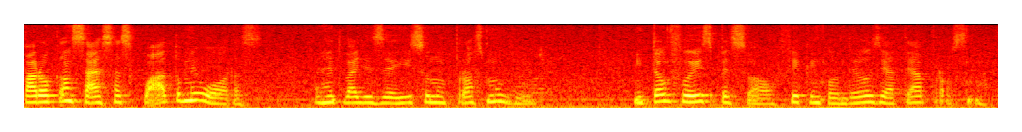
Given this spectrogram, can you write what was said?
para alcançar essas 4 mil horas. A gente vai dizer isso no próximo vídeo. Então foi isso, pessoal. Fiquem com Deus e até a próxima.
